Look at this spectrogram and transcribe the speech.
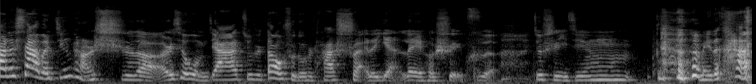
他的下巴经常湿的，而且我们家就是到处都是他甩的眼泪和水渍，就是已经 没得看。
